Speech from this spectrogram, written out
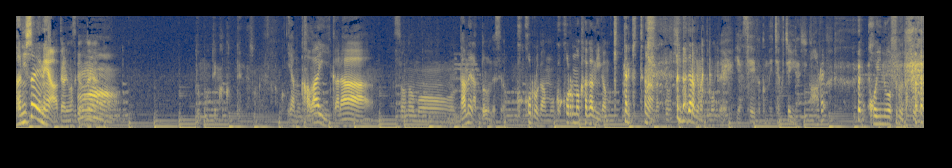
何したらええねやってなりますけどね。うん。どうモテまくってんだよそいやもう可愛いからそのもうダメなっとるんですよ。心がもう心の鏡がもう汚い汚なんなってもうひびだらけになって思って。いや性格めちゃくちゃいいらしい。あれ？子犬をすぐ助ける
